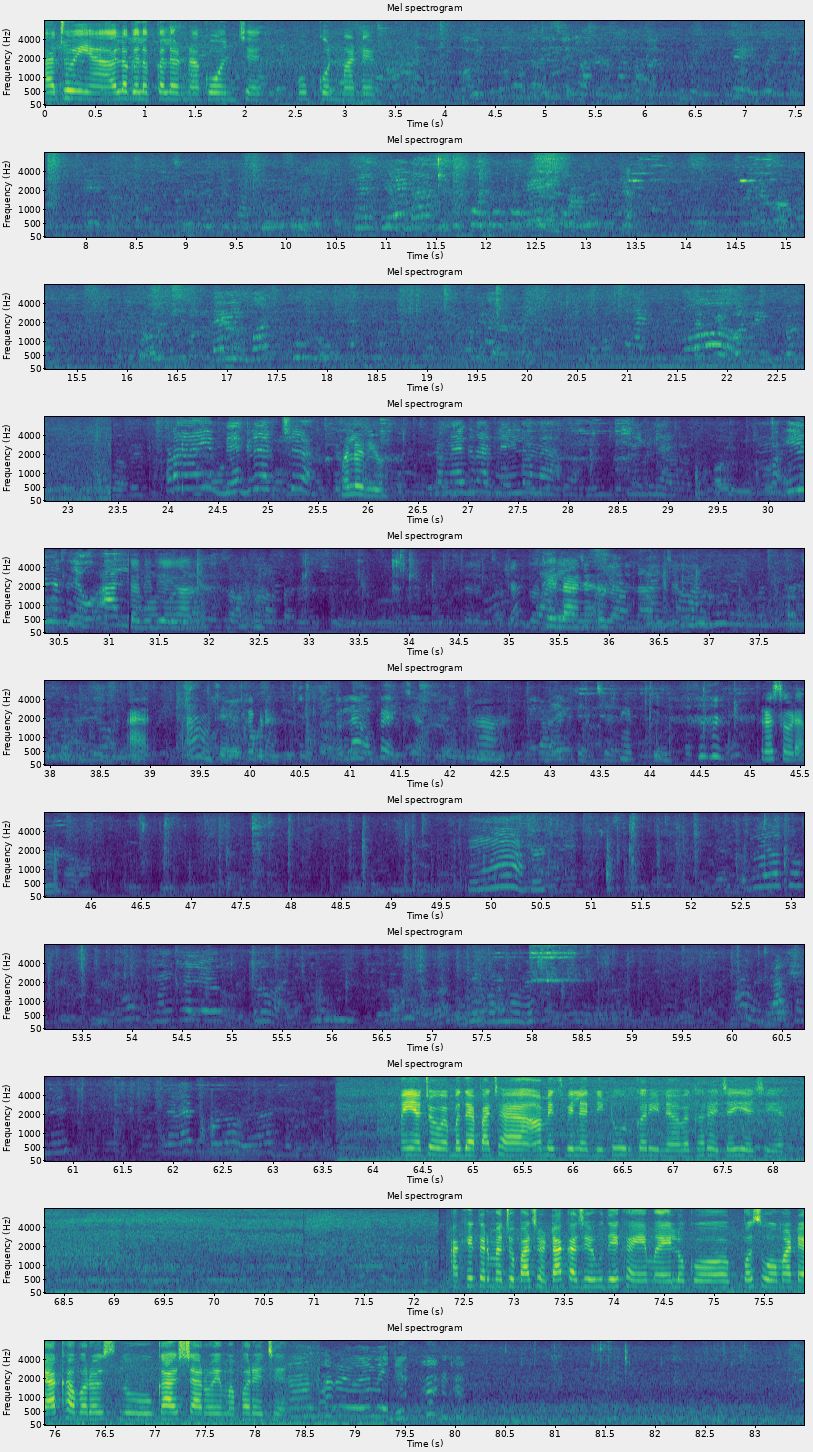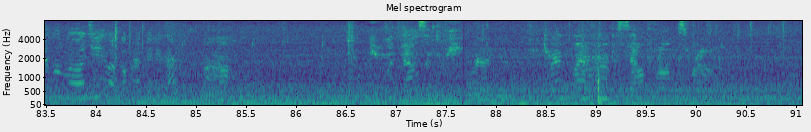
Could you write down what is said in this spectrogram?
આ જો અહીંયા અલગ અલગ કલરના કોન છે, પોપકોર્ન માટે Very much cool. પણ આ મેગ્નેટ છે ભલે રહ્યું. દીદી અહીંયા થેલા ને આ આવું છે? હા. નેપકિન. રસોડામાં બોલો તો મને ખાલી ધોવા દે અહીંયા જો બધા પાછા આમેસ વિલેજની ટૂર કરીને હવે ઘરે જઈએ છીએ. આ ખેતરમાં જો પાછળ ટાંકા જેવું દેખાય, એમાં એ લોકો પશુઓ માટે આખા વર્ષનું ઘાસચારો એમાં ભરે છે. In 1,000 feet, turn left onto South Bronx Road.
